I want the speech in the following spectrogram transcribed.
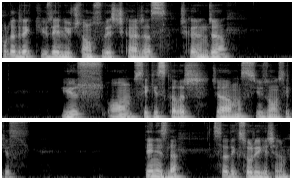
Burada direkt 153'ten 35 çıkaracağız. Çıkarınca 118 kalır. Cevabımız 118. Denizle. Sıradaki soruya geçelim.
